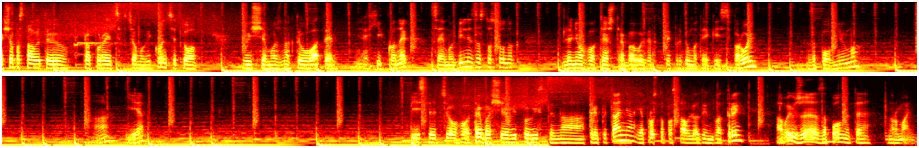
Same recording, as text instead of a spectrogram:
Якщо поставити прапорець в цьому віконці, то вище можна активувати Hik Connect, це мобільний застосунок. Для нього теж треба вигадати, придумати якийсь пароль. Заповнюємо. Ага, є. Після цього треба ще відповісти на три питання. Я просто поставлю 1, 2, 3, а ви вже заповните нормально.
